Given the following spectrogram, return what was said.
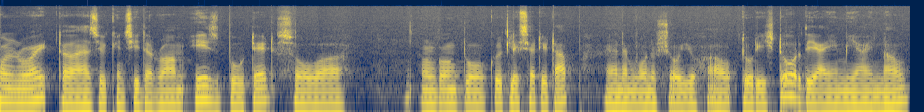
Alright uh, as you can see the ROM is booted so uh, I'm going to quickly set it up and I'm going to show you how to restore the IMEI now.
